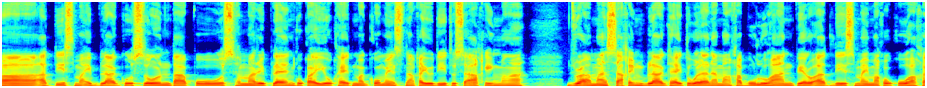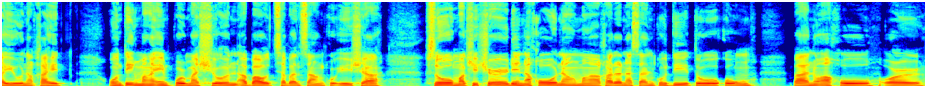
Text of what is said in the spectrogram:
ah, at least ma-vlog ko soon. Tapos, ma-replyan ko kayo kahit mag-comments na kayo dito sa aking mga dramas sa aking vlog kahit wala namang kabuluhan pero at least may makukuha kayo na kahit unting mga impormasyon about sa bansang Croatia. So, mag-share din ako ng mga karanasan ko dito kung paano ako or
